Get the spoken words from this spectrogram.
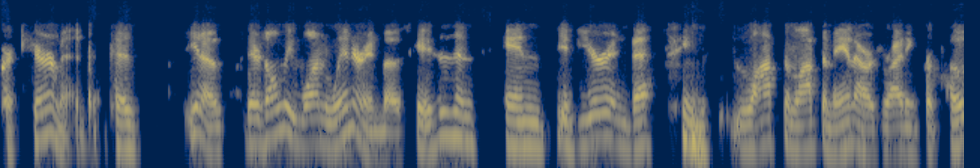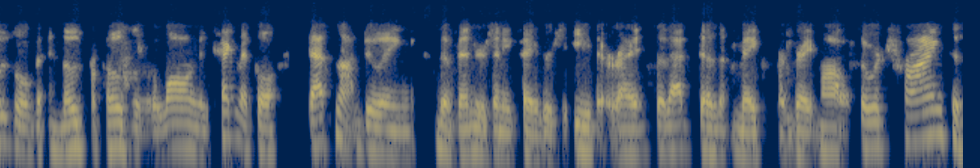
procurement because you know, there's only one winner in most cases. And, and if you're investing lots and lots of man hours writing proposals and those proposals are long and technical, that's not doing the vendors any favors either, right? So that doesn't make for a great model. So we're trying to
